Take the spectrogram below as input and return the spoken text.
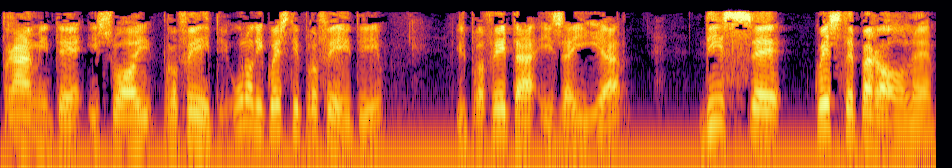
tramite i suoi profeti. Uno di questi profeti, il profeta Isaia, disse queste parole,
